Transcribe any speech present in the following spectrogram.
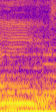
place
